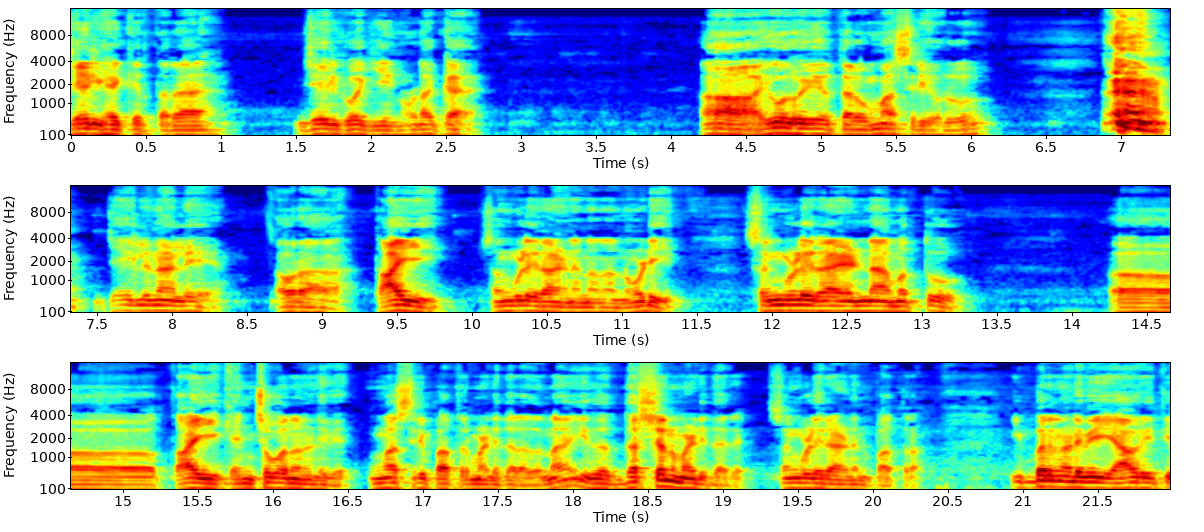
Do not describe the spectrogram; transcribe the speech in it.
ಜೈಲಿಗೆ ಹಾಕಿರ್ತಾರೆ, ಜೈಲಿಗೆ ಹೋಗಿ ನೋಡೋಕೆ. ಇವ್ರು ಹೋಗಿರ್ತಾರೆ ಉಮಾಶ್ರೀ ಅವರು ಜೈಲಿನಲ್ಲಿ ಅವರ ತಾಯಿ ಸಂಗೊಳ್ಳಿ ರಾಯಣ್ಣನನ್ನು ನೋಡಿ, ಸಂಗೊಳ್ಳಿ ರಾಯಣ್ಣ ಮತ್ತು ತಾಯಿ ಕೆಂಚವನ ನಡುವೆ ಉಮಾಶ್ರೀ ಪಾತ್ರ ಮಾಡಿದ್ದಾರೆ ಅದನ್ನು. ಇದು ದರ್ಶನ ಮಾಡಿದ್ದಾರೆ ಸಂಗೊಳ್ಳಿ ರಾಯಣ್ಣನ ಪಾತ್ರ. ಇಬ್ಬರ ನಡುವೆ ಯಾವ ರೀತಿ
